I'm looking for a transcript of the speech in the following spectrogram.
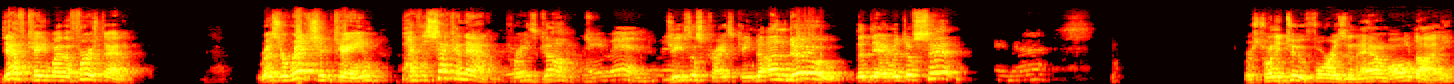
Death came by the first Adam. Resurrection came by the second Adam. Praise God. Amen. Jesus Christ came to undo the damage of sin. Amen. Verse 22 For as in Adam all die,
